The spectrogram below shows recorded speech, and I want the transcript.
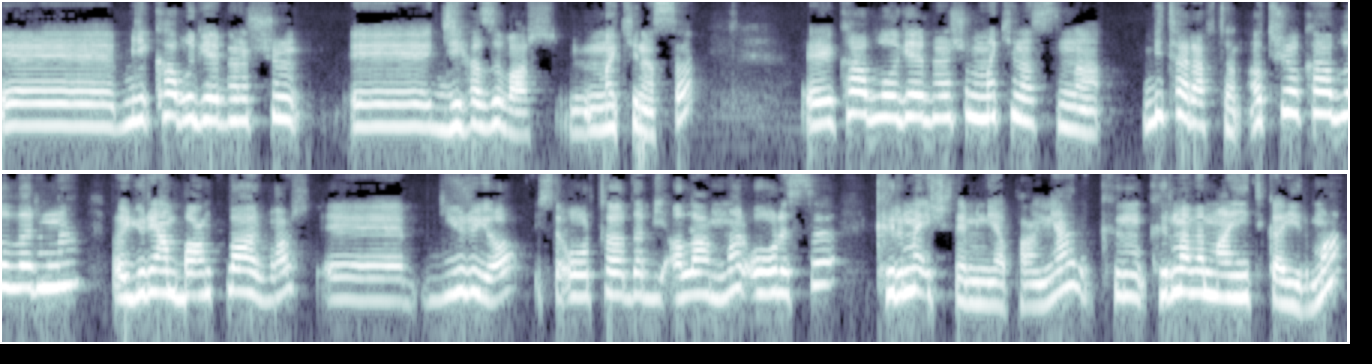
e, bir kablo geri dönüşüm e, cihazı var, makinası. E, kablo geri dönüşüm makinesine bir taraftan atıyor kablolarını. Böyle yürüyen bantlar var. E, yürüyor. İşte ortada bir alan var. Orası kırma işlemini yapan yer. Kır, kırma ve manyetik ayırma.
